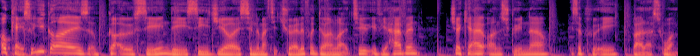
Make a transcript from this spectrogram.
Okay, so you guys have got to have seen the CGI cinematic trailer for Dying Light 2. If you haven't, check it out on screen now. It's a pretty badass one.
